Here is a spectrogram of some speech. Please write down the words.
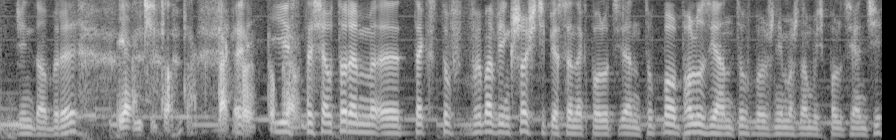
Dzień dobry. Ja ci to, tak, tak, to, to prawda. Jesteś autorem e, tekstów chyba większości piosenek policjantów, po, poluzjantów, bo już nie można mówić policjanci.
